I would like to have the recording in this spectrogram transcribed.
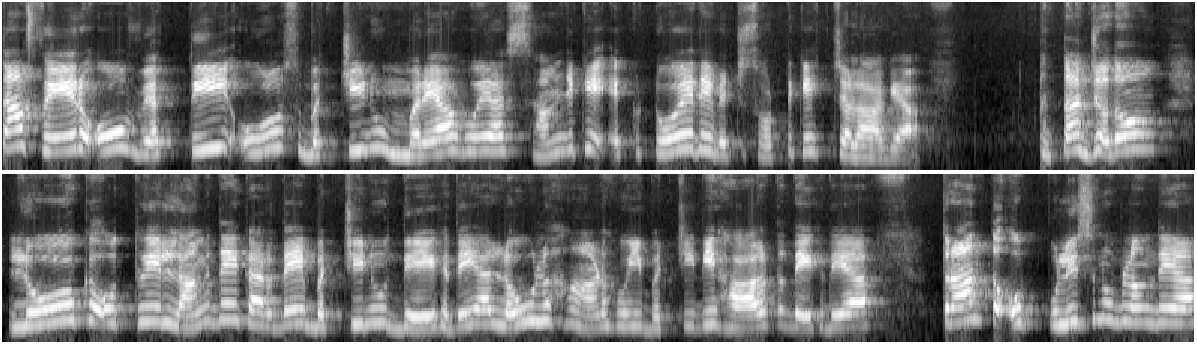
ਤਾਂ ਫਿਰ ਉਹ ਵਿਅਕਤੀ ਉਸ ਬੱਚੀ ਨੂੰ ਮਰਿਆ ਹੋਇਆ ਸਮਝ ਕੇ ਇੱਕ ਟੋਏ ਦੇ ਵਿੱਚ ਸੁੱਟ ਕੇ ਚਲਾ ਗਿਆ। ਤਾਂ ਜਦੋਂ ਲੋਕ ਉੱਥੇ ਲੰਘਦੇ ਕਰਦੇ ਬੱਚੀ ਨੂੰ ਦੇਖਦੇ ਆ ਲਹੂ ਲਹਾਨ ਹੋਈ ਬੱਚੀ ਦੀ ਹਾਲਤ ਦੇਖਦੇ ਆ ਤੁਰੰਤ ਉਹ ਪੁਲਿਸ ਨੂੰ ਬੁਲਾਉਂਦੇ ਆ,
